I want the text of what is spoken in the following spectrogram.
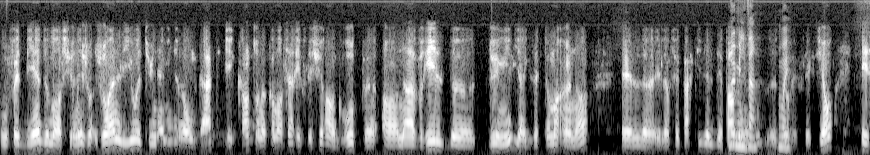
Vous faites bien de mentionner, jo Joanne Liu est une amie de longue date et quand on a commencé à réfléchir en groupe euh, en avril de 2000, il y a exactement un an, elle, elle a fait partie dès le départ 2020, de, réflexion. Et,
